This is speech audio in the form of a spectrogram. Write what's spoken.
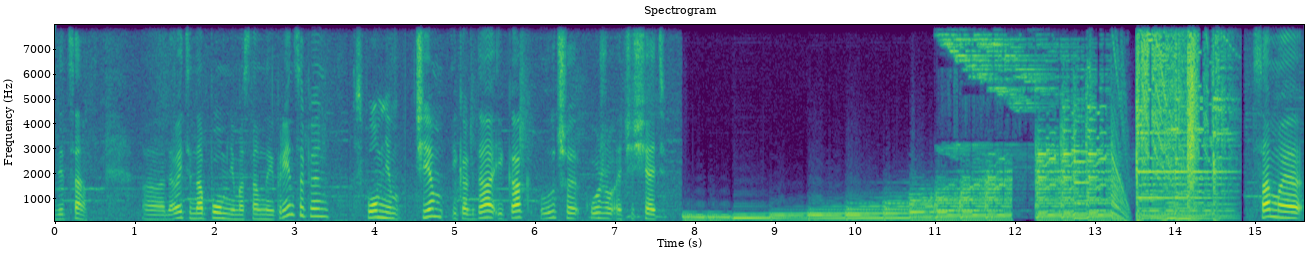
лица. А, давайте напомним основные принципы, вспомним, чем и когда и как лучше кожу очищать. Самое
